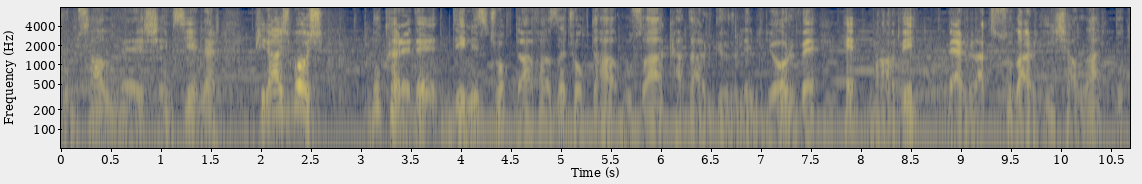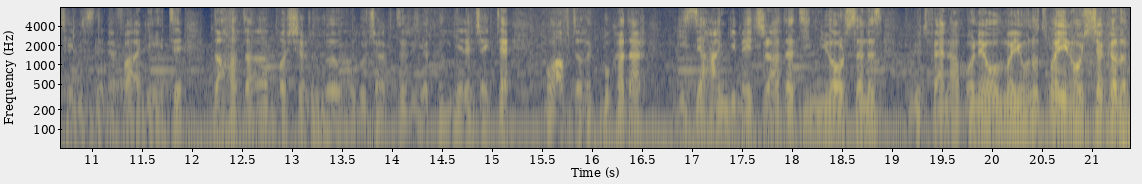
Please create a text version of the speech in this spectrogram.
kumsal ve şemsiyeler. Plaj boş. Bu karede deniz çok daha fazla, çok daha uzağa kadar görülebiliyor ve hep mavi, berrak sular. İnşallah bu temizleme faaliyeti daha da başarılı olacaktır yakın gelecekte. Bu haftalık bu kadar. Bizi hangi mecrada dinliyorsanız lütfen abone olmayı unutmayın. Hoşçakalın.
